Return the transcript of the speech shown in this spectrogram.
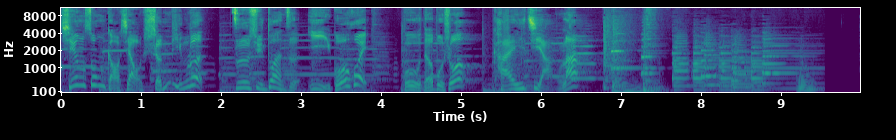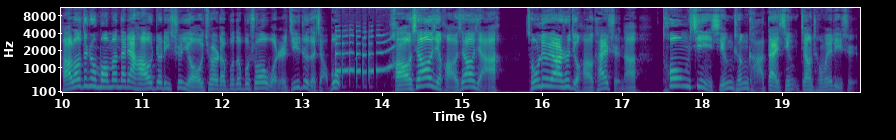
轻松搞笑神评论，资讯段子一锅烩。不得不说，开讲了。Hello，听众朋友们，大家好，这里是有趣的。不得不说，我是机智的小布。好消息，好消息啊！从六月二十九号开始呢，通信行程卡代星将成为历史。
